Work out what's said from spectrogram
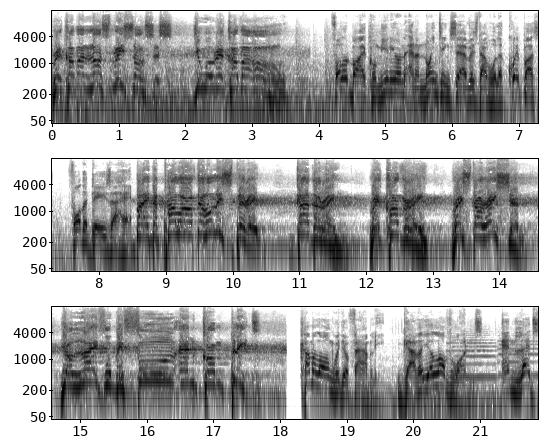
recover lost resources. You will recover all. Followed by a communion and anointing service that will equip us for the days ahead. By the power of the Holy Spirit, gathering, recovery, restoration, your life will be full and complete. Come along with your family, gather your loved ones, and let's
